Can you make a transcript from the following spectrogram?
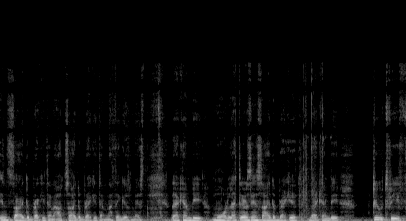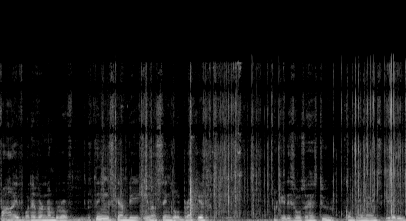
inside the bracket and outside the bracket and nothing is missed. There can be more letters inside the bracket. There can be two three five whatever number of things can be in a single bracket. Okay this also has two components. Either these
